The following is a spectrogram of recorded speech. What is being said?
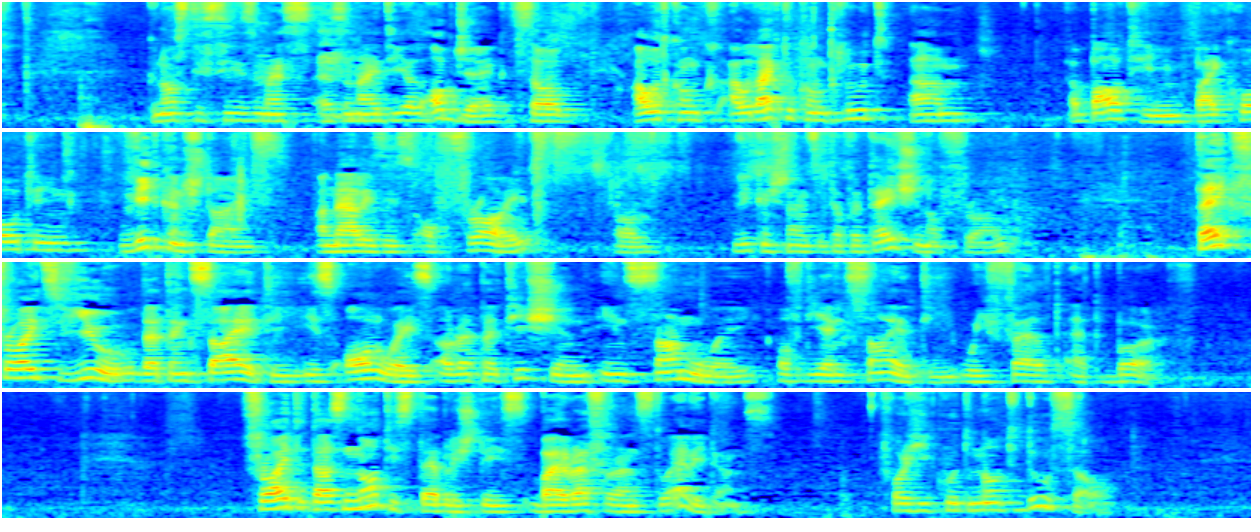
Gnosticism as, as an ideal object. So I would, I would like to conclude um, about him by quoting Wittgenstein's analysis of Freud, or Wittgenstein's interpretation of Freud. Take Freud's view that anxiety is always a repetition in some way of the anxiety we felt at birth. Freud does not establish this by reference to evidence for he could not do so.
